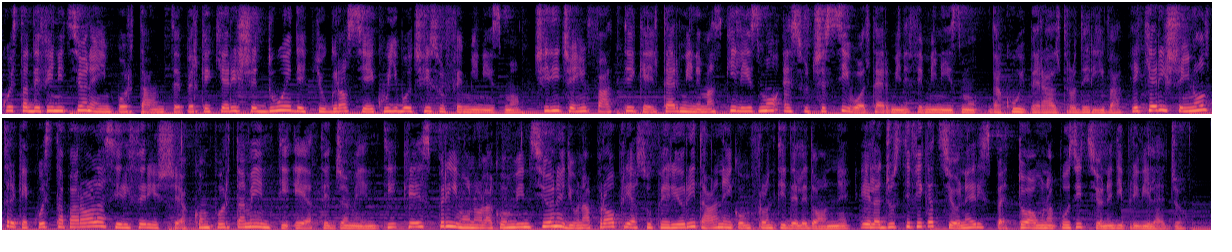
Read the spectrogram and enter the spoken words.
Questa definizione è importante perché chiarisce due dei più grossi equivoci sul femminismo. Ci dice infatti che il termine maschilismo è successivo al termine femminismo, da cui peraltro deriva, e chiarisce inoltre che questa parola si riferisce a comportamenti e atteggiamenti che esprimono la convinzione di una propria superiorità nei confronti delle donne e la giustificazione rispetto a una posizione di privilegio.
